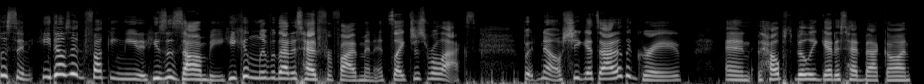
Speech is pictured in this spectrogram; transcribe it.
listen, he doesn't fucking need it. He's a zombie. He can live without his head for five minutes. Like, just relax. But no, she gets out of the grave and helps Billy get his head back on.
